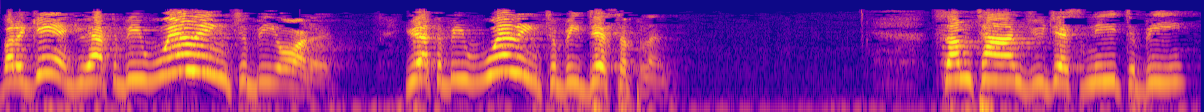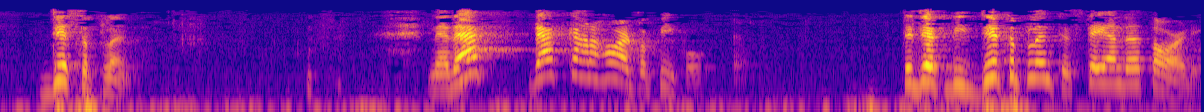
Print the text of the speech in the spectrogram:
But again, you have to be willing to be ordered. You have to be willing to be disciplined. Sometimes you just need to be disciplined. now that's, that's kind of hard for people. To just be disciplined to stay under authority.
